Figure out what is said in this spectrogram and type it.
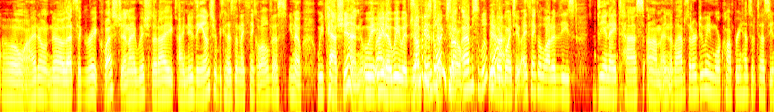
Oh, I don't know. That's a great question. I wish that I, I knew the answer because then I think all of us, you know, we'd cash in. We, right. you know, we would jump Somebody's going to. So, absolutely, yeah. they're going to. I think a lot of these DNA tests um, and labs that are doing more comprehensive testing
